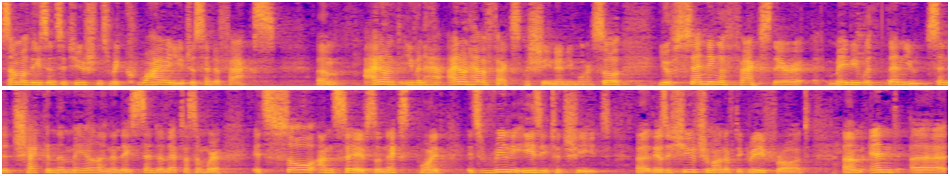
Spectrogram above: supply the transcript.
some of these institutions require you to send a fax. Um, I don't even have, I don't have a fax machine anymore. So you're sending a fax there, maybe with, then you send a check in the mail and then they send a letter somewhere. It's so unsafe. So next point, it's really easy to cheat. Uh, there's a huge amount of degree fraud. Um, and uh,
